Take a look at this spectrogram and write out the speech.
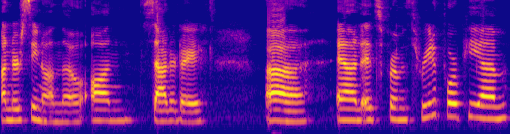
under Sinon though on Saturday, uh, and it's from 3 to 4 p.m.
